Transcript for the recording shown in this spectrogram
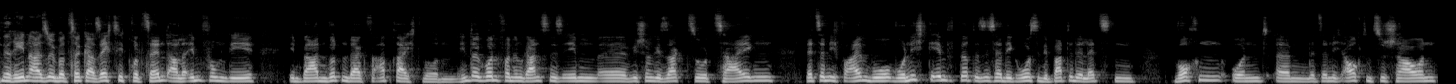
Wir reden also über circa 60 Prozent aller Impfungen, die in Baden-Württemberg verabreicht wurden. Hintergrund von dem Ganzen ist eben, äh, wie schon gesagt, so zeigen, letztendlich vor allem, wo, wo nicht geimpft wird, das ist ja die große Debatte der letzten Wochen und ähm, letztendlich auch zu schauen,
